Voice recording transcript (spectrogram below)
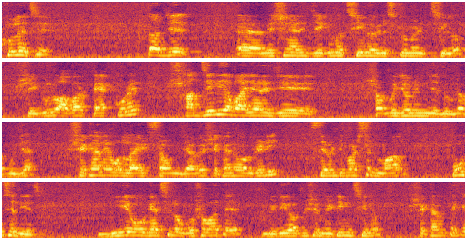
খুলেছে। তার যে মেশিনারি যেগুলো ছিল ইনস্ট্রুমেন্ট ছিল সেগুলো আবার প্যাক করে সাতজেলিয়া বাজারে যে সর্বজনীন যে দুর্গাপূজা সেখানে ওর লাইট সাউন্ড যাবে। সেখানে অলরেডি সেভেন্টি পার্সেন্ট মাল পৌঁছে দিয়েছে। দিয়ে ও গেছিল গোসবাতে বিডিও অফিসে মিটিং ছিল। সেখান থেকে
